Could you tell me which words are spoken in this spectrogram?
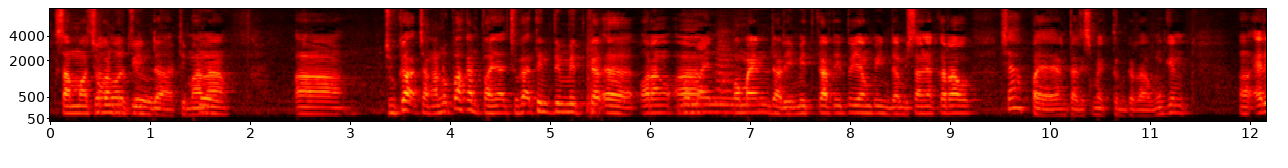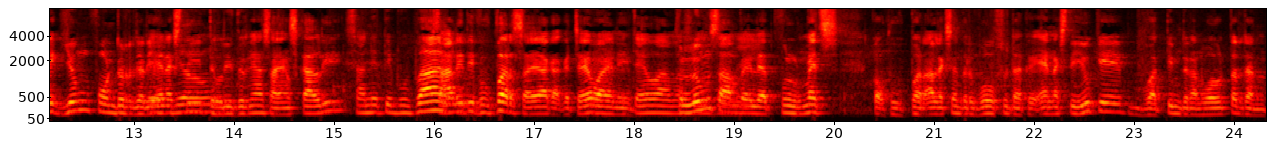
Samoa Joe kan berpindah di mana eh, juga jangan lupa kan banyak juga tim-tim mid card eh, orang eh, Pemain. pemain dari mid card itu yang pindah misalnya ke Raw siapa ya yang dari SmackDown ke Raw mungkin eh, Eric Young founder dari Eric NXT Young. the leadernya sayang sekali Sanity bubar. Sanity bubar saya agak kecewa ini. kecewa Belum sampai lihat full match kok bubar Alexander Wolf sudah ke NXT UK buat tim dengan Walter dan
